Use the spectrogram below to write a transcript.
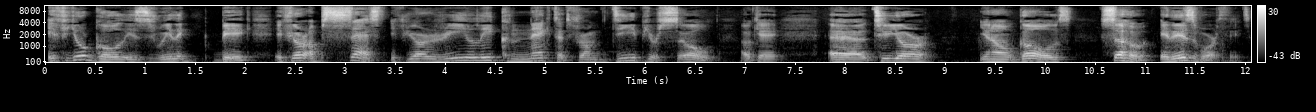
If your goal is really big, if you're obsessed, if you're really connected from deep your soul, okay, uh, to your you know goals, so it is worth it.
